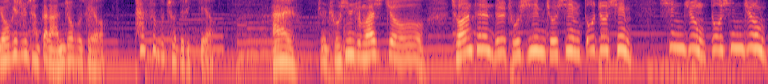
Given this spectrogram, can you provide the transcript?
여기 좀 잠깐 앉아보세요. 파스 붙여드릴게요. 아유, 좀 조심 좀 하시죠. 저한테는 늘 조심, 조심, 또 조심, 신중, 또 신중.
